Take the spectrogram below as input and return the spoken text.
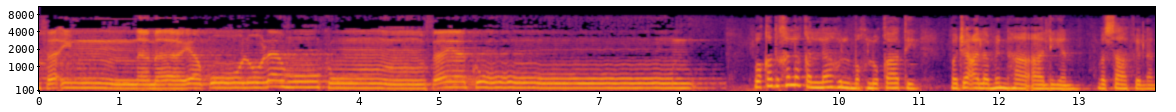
فإنما يقول له كن فيكون. وقد خلق الله المخلوقات وجعل منها عاليا وسافلا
